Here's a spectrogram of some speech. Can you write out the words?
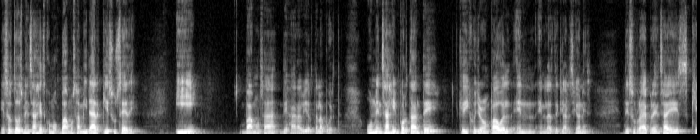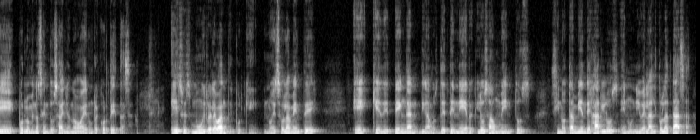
esos dos mensajes, como vamos a mirar qué sucede y vamos a dejar abierta la puerta. Un mensaje importante que dijo Jerome Powell en, en las declaraciones de su rueda de prensa es que por lo menos en dos años no va a haber un recorte de tasa. Eso es muy relevante porque no es solamente eh, que detengan, digamos, detener los aumentos, sino también dejarlos en un nivel alto la tasa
